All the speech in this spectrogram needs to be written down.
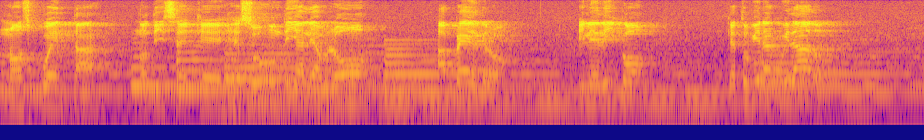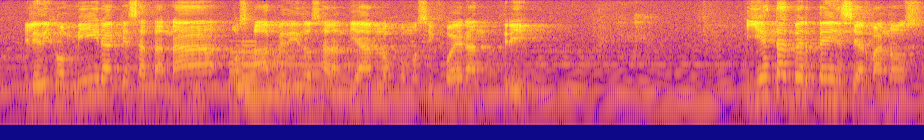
nos cuenta, nos dice que Jesús un día le habló a Pedro y le dijo que tuviera cuidado. Y le dijo, mira que Satanás os ha pedido zarandearlos como si fueran trigo. Y esta advertencia, hermanos,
